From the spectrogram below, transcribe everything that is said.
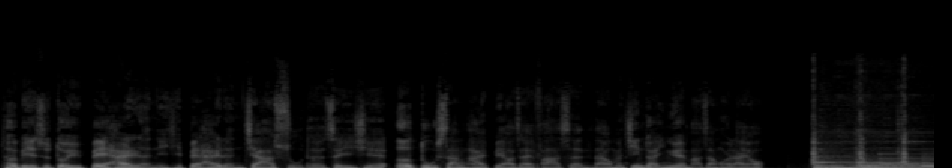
特别是对于被害人以及被害人家属的这一些恶度伤害，不要再发生。来，我们进段音乐，马上回来哦。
